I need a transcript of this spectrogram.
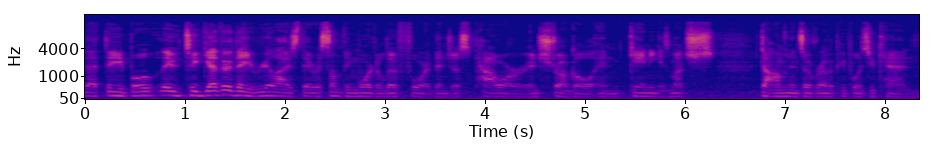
that they both they together they realized there was something more to live for than just power and struggle and gaining as much dominance over other people as you can.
